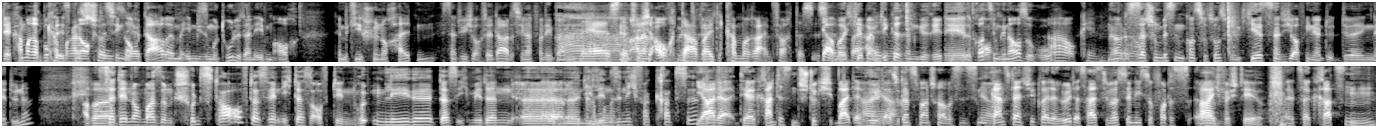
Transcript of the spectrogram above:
der Kamerabuckel ist genau ist deswegen auch da, cool. weil man eben diese Module dann eben auch, damit die schön noch halten, ist natürlich auch der da. Deswegen hat man den beim, Ah, er ist natürlich auch da, drin. weil die Kamera einfach, das ist Ja, aber bei hier beim dickeren Gerät Nee, ist es trotzdem genauso hoch. Ah, okay. Ne, das ist halt schon ein bisschen ein Konstruktionsproblem. Hier ist es natürlich auch wegen der, wegen der Dünne. Aber Ist da denn nochmal so ein Schutz drauf, dass wenn ich das auf den Rücken lege, dass ich mir dann äh, Ähm, äh, die Linse nicht verkratze? ja, der, der Rand ist ein Stück weit erhöht. Ah, ja. Also kannst du mal anschauen, aber es ist ein Ja. ganz kleines Stück weit erhöht. Das heißt, du wirst ja nicht sofort das ähm, ah, ich verstehe. äh, zerkratzen,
